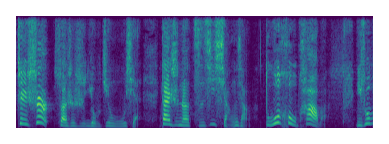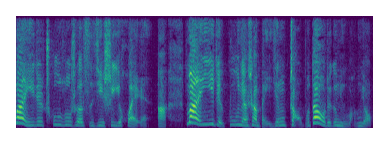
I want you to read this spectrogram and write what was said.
这事儿算是是有惊无险，但是呢，仔细想想。多后怕吧！你说，万一这出租车司机是一坏人啊？万一这姑娘上北京找不到这个女网友，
